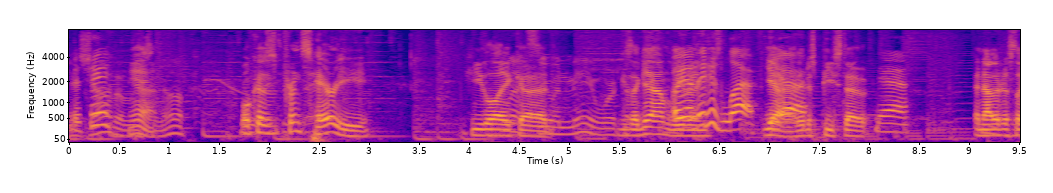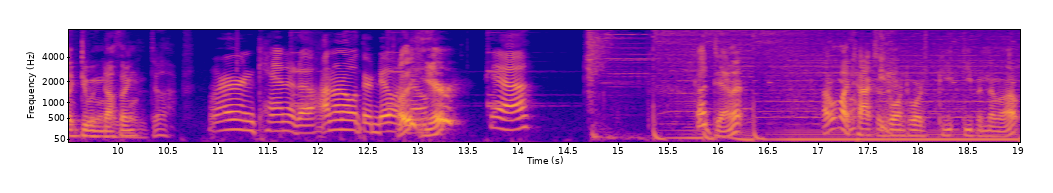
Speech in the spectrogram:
Is she? Yeah. up. Well, because Prince Harry, he like, uh, and me work he's like, yeah, I'm leaving. Oh yeah, they just left. yeah, Yeah. they just pieced out, Yeah. and now they're just like doing nothing. warmed up. We're in Canada. I don't know what they're doing. Are they though. here? Yeah. God damn it! I don't want my taxes going towards keeping them up.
